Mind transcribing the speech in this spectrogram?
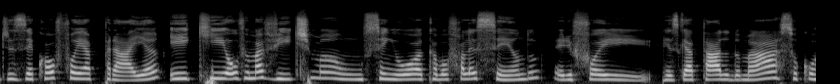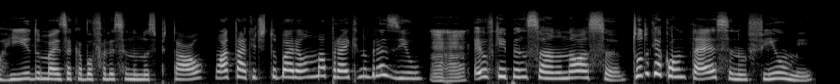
dizer qual foi a praia e que houve uma vítima, um senhor acabou falecendo. Ele foi resgatado do mar, socorrido, mas acabou falecendo no hospital. Um ataque de tubarão numa praia aqui no Brasil. Uhum. Eu fiquei pensando, nossa, tudo que acontece no filme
